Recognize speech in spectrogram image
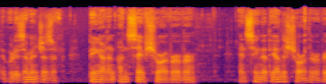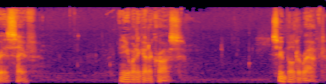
The Buddha's images of being on an unsafe shore of a river and seeing that the other shore of the river is safe, and you want to get across. So you build a raft.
